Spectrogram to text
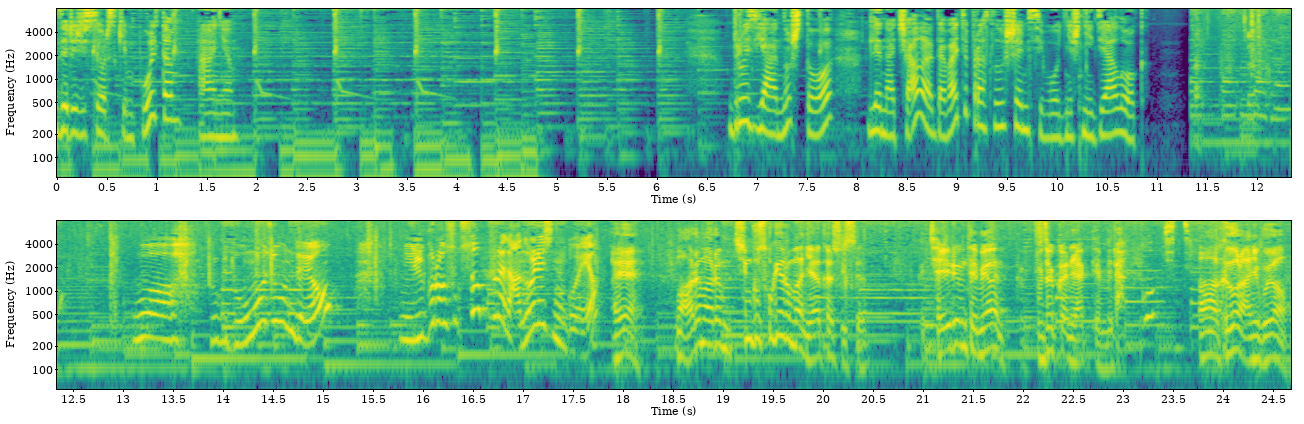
за режиссерским пультом Аня. Друзья, ну что, для начала давайте прослушаем сегодняшний диалог. 와, 여기 너무 좋은데요? 일부러 숙소 어플엔 안 올리시는 거예요? 예, 뭐 아름아름 친구 소개로만 예약할 수 있어요. 제 이름 되면 무조건 예약됩니다. 어, 진짜. 아, 그건 아니고요.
